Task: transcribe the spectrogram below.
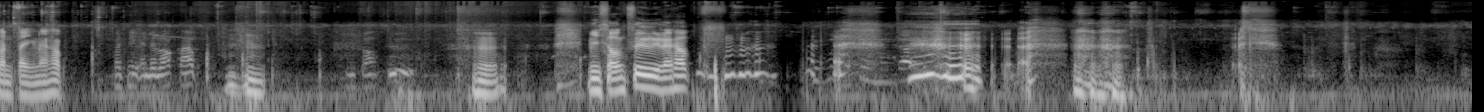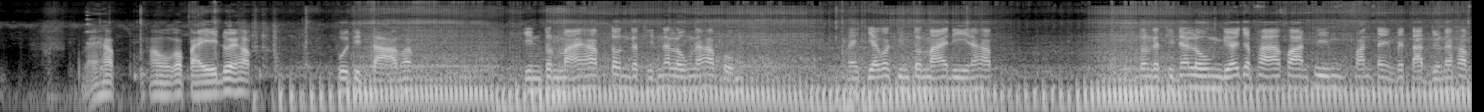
ฟันแต่งนะครับมาทีมแอนเดอร์ล็อกครับมีสองชื่อมีสองซื่อนะครับไปครับ เอาก็ไปด้วยครับ ผู้ติดตามครับ กินต้นไม้ครับ ต้นกระถินนรงค์นะครับผมแม่เจี๊ยบก็กินต้นไม้ดีนะครับ ต้นกระถินนรงค์เดี๋ยวจะพาควานทีมฟันแต่งไปตัดอยู่นะครับ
